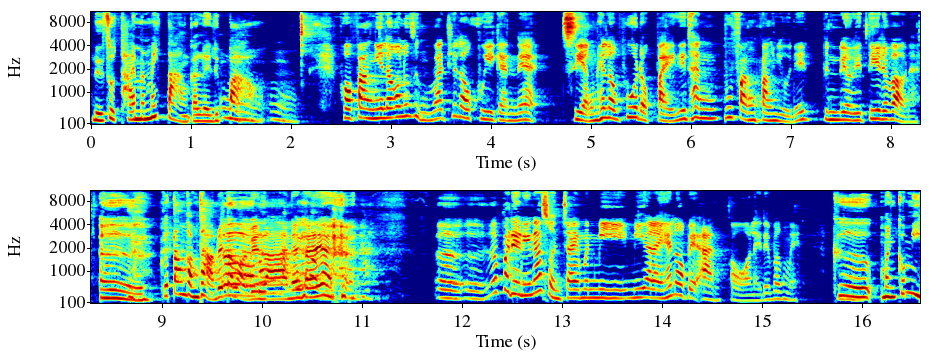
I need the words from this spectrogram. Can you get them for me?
หรือสุดท้ายมันไม่ต่างกันเลยหรือเปล่ามอืมพอฟังนี้เราก็รู้สึกว่าที่เราคุยกันเนี่ย เสียงที่เราพูดออกไปที่ท่านผู้ฟังฟังอยู่นี่เป็นเรียลลิตี้หรือเปล่านะเออ ก็ตั้งคำถามได้ตลอดเวลานะคะเนี่ยเออเออแล้วประเด็นนี้น่าสนใจมันมีมีอะไรให้เราไปอ่านต่ออะไรได้บ้างไหม คือมันก็มี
